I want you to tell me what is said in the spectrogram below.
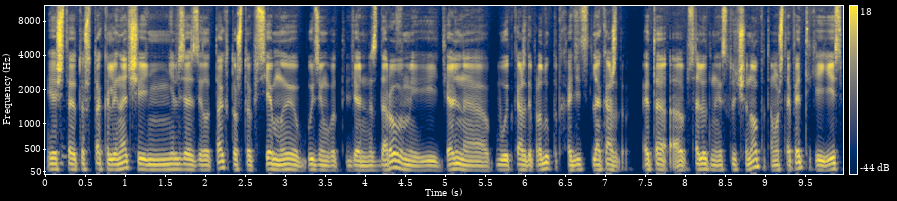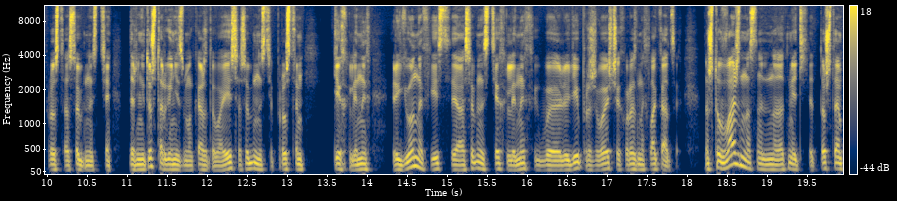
Я считаю, то, что так или иначе нельзя сделать так, то, что все мы будем вот идеально здоровыми, и идеально будет каждый продукт подходить для каждого. Это абсолютно исключено, потому что, опять-таки, есть просто особенности, даже не то, что организма каждого, а есть особенности просто тех или иных регионов, есть особенности тех или иных как бы, людей, проживающих в разных локациях. Но что важно, на самом деле, надо отметить, это то, что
